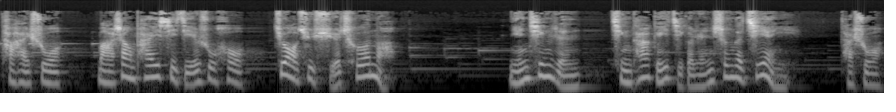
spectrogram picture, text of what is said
他还说。马上拍戏结束后就要去学车呢。年轻人请他给几个人生的建议，他说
